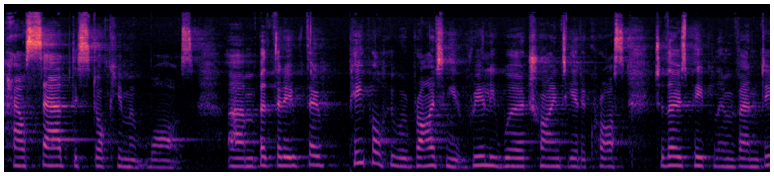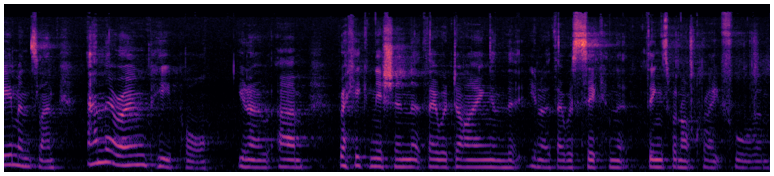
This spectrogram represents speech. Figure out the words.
how sad this document was. Um, but that the people who were writing it really were trying to get across to those people in Van Diemen's Land and their own people, you know, um, recognition that they were dying and that, you know, they were sick and that things were not great for them.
